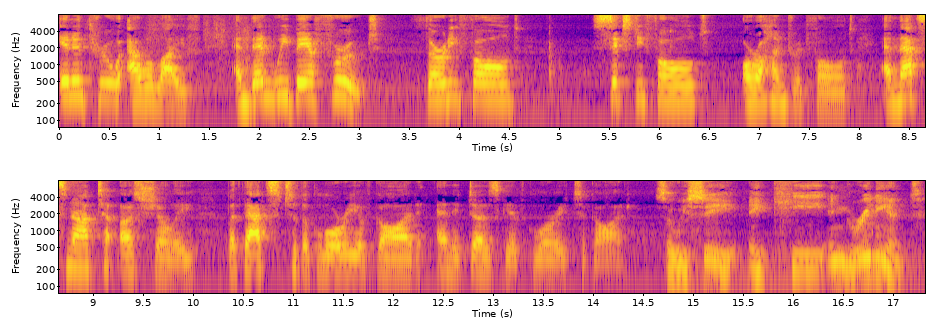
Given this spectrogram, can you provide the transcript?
in and through our life, and then we bear fruit 30 fold, 60 fold, or a hundredfold. And that's not to us, Shelly, but that's to the glory of God, and it does give glory to God. So we see a key ingredient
